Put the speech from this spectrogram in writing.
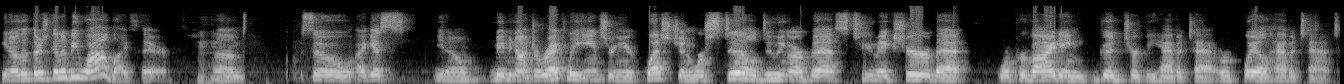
you know, that there's going to be wildlife there. Mm-hmm. Um, so I guess you know, maybe not directly answering your question, we're still doing our best to make sure that we're providing good turkey habitat or quail habitat.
